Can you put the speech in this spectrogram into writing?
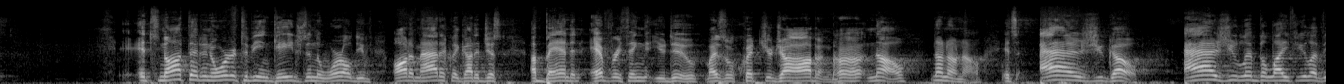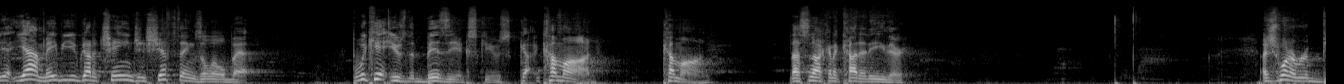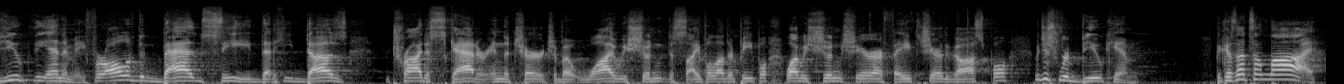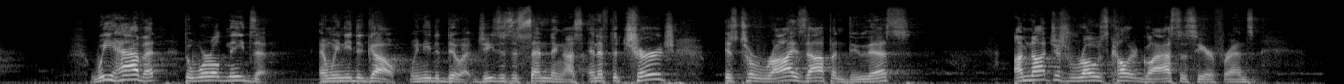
It's not that in order to be engaged in the world, you've automatically got to just abandon everything that you do. Might as well quit your job and uh, no, no, no, no. It's as you go as you live the life you live. Yeah, yeah, maybe you've got to change and shift things a little bit. But we can't use the busy excuse. come on. Come on. That's not going to cut it either. I just want to rebuke the enemy for all of the bad seed that he does try to scatter in the church about why we shouldn't disciple other people, why we shouldn't share our faith, share the gospel. We just rebuke him because that's a lie. We have it, the world needs it. And we need to go. We need to do it. Jesus is sending us. And if the church is to rise up and do this, I'm not just rose colored glasses here, friends.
